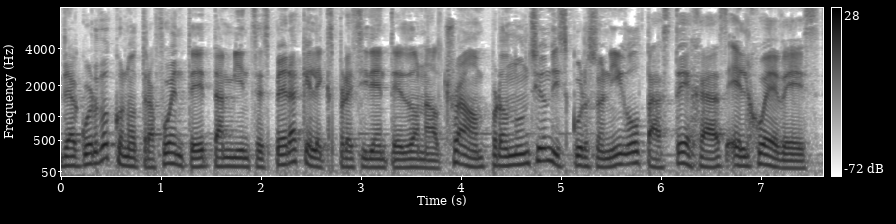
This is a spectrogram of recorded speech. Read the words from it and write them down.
De acuerdo con otra fuente, también se espera que el expresidente Donald Trump pronuncie un discurso en Eagle Pass, Texas, el jueves.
